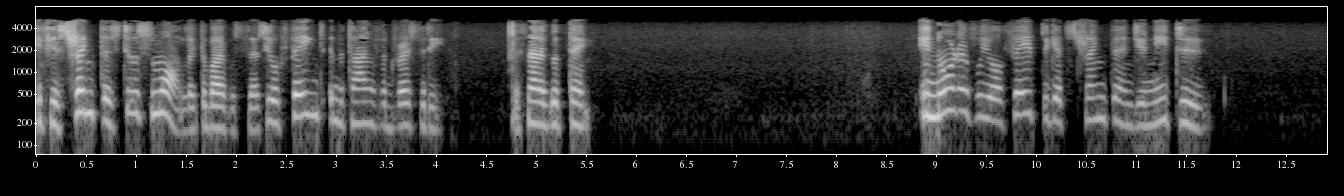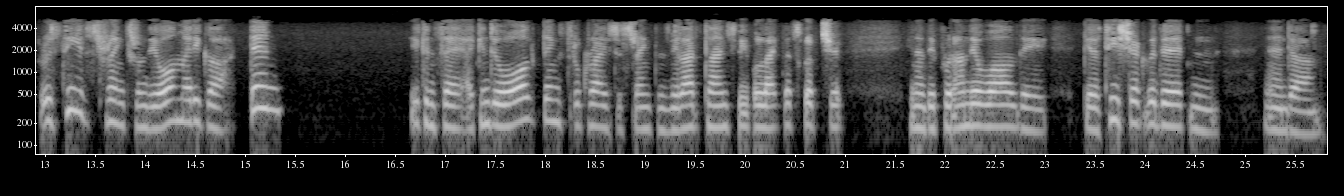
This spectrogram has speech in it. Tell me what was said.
if your strength is too small, like the Bible says, you'll faint in the time of adversity. It's not a good thing. In order for your faith to get strengthened, you need to receive strength from the Almighty God. Then you can say, I can do all things through Christ who strengthens me. A lot of times people like that scripture. You know, they put on their wall, they get a t-shirt with it and, and, um,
